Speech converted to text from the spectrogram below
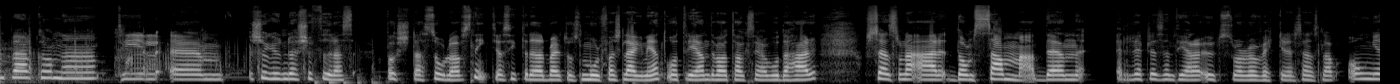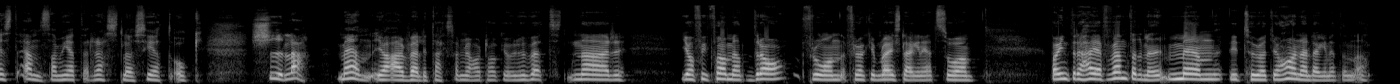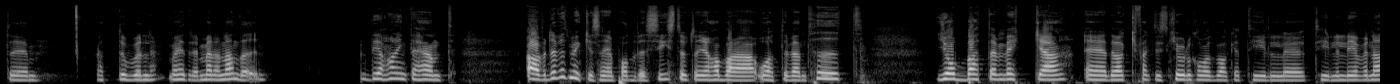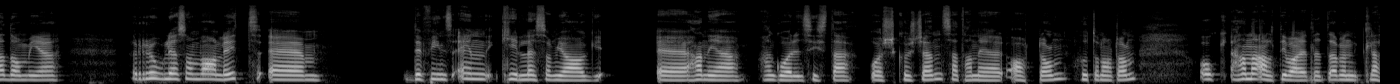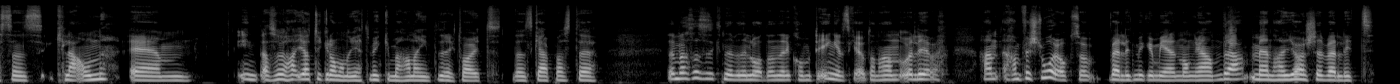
Varmt välkomna till eh, 2024s första soloavsnitt. Jag sitter i Albertos morfars lägenhet. Återigen, det var ett tag sedan jag bodde här. Känslorna är de samma. Den representerar, utstrålar och väcker en känsla av ångest, ensamhet, rastlöshet och kyla. Men jag är väldigt tacksam, jag har tak över huvudet. När jag fick för mig att dra från Fröken Blajs lägenhet så var inte det här jag förväntade mig. Men det är tur att jag har den här lägenheten att eh, att dubbel, vad heter det, mellanlanda i. Det har inte hänt överdrivet mycket sen jag poddade sist utan jag har bara återvänt hit, jobbat en vecka. Eh, det var faktiskt kul att komma tillbaka till, eh, till eleverna. De är roliga som vanligt. Eh, det finns en kille som jag, eh, han, är, han går i sista årskursen så att han är 18, 17-18. Och han har alltid varit lite men, klassens clown. Um, in, alltså, jag tycker om honom jättemycket men han har inte direkt varit den skarpaste den vassaste kniven i lådan när det kommer till engelska. Utan han, eller, han, han förstår också väldigt mycket mer än många andra men han gör sig väldigt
